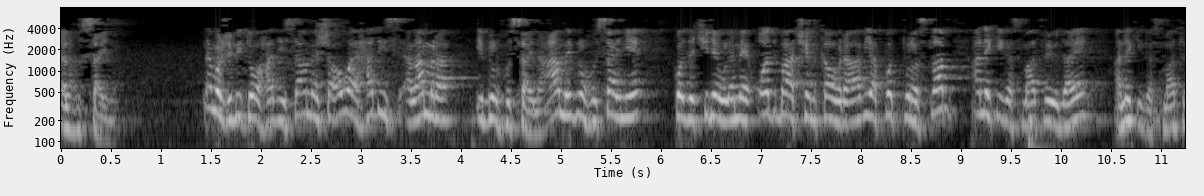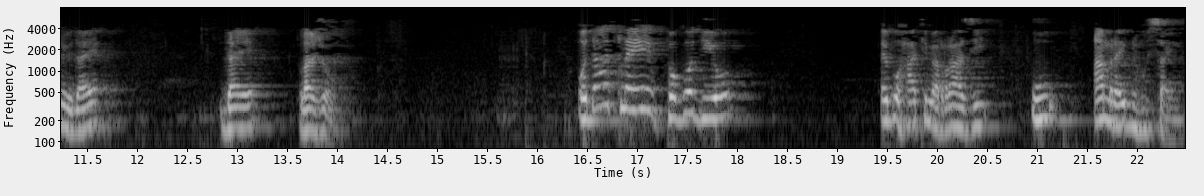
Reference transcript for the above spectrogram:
El Husayna. Ne može biti ovo hadis Ameša, ovo je hadis El Amra ibn Husajna. Amra ibn Husajn je kod većine uleme odbačen kao ravija, potpuno slab, a neki ga smatraju da je, a neki ga smatraju da je, da je lažov. Odakle je pogodio Ebu Hatim razi u Amra ibn Husajna?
